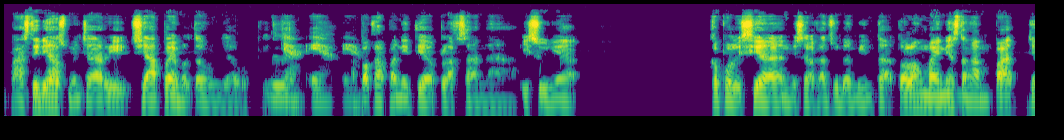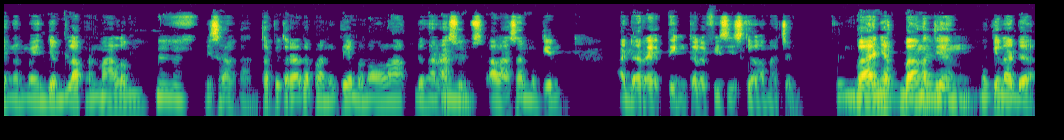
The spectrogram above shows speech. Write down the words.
pasti dia harus mencari siapa yang bertanggung jawab gitu Iya, kan iya, iya. apakah panitia pelaksana isunya kepolisian misalkan sudah minta tolong mainnya setengah empat jangan main jam 8 malam Mhm. misalkan tapi ternyata panitia menolak dengan asumsi alasan mungkin ada rating televisi segala macam Hmm. banyak banget Mhm. yang mungkin ada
